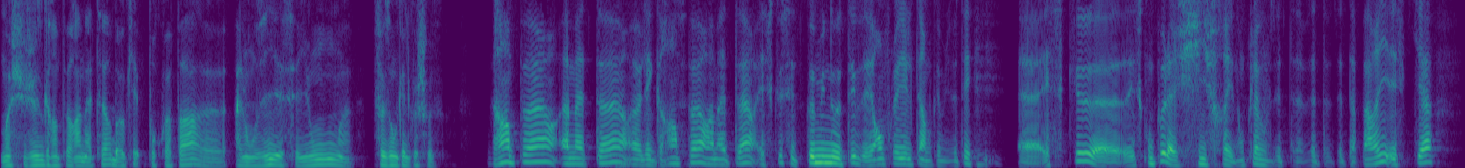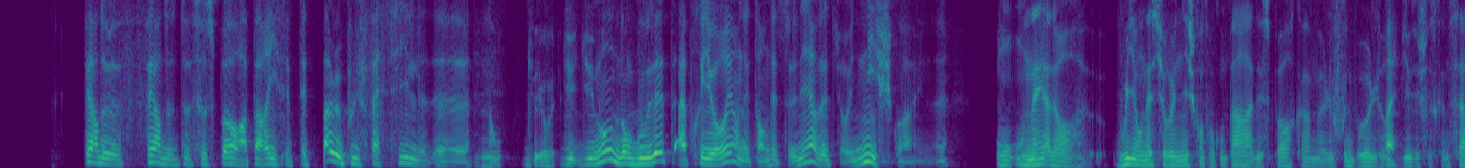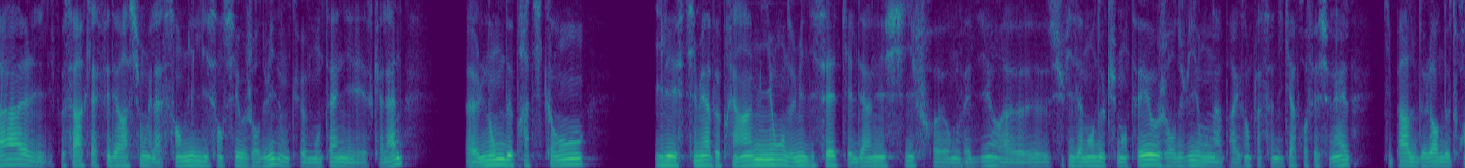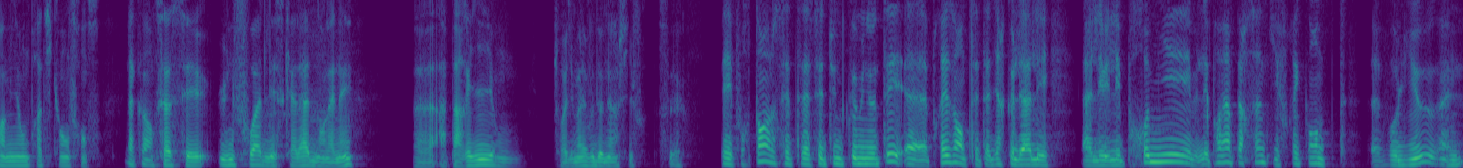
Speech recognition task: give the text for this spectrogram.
moi je suis juste grimpeur amateur, bah, ok, pourquoi pas, euh, allons-y, essayons, euh, faisons quelque chose. Grimpeurs, amateurs, euh, les grimpeurs amateurs, est-ce que cette communauté, vous avez employé le terme communauté, euh, est-ce que euh, est-ce qu'on peut la chiffrer? Donc là, vous êtes, vous êtes- vous êtes à Paris. Est-ce qu'il y a faire de faire de, de ce sport à Paris, c'est peut-être pas le plus facile euh, Non, ouais. du, du monde. Donc vous êtes a priori, on est tenté de se dire, vous êtes sur une niche, quoi. Une- On, on est alors oui, on est sur une niche quand on compare à des sports comme le football, le Ouais. rugby, des choses comme ça. Il faut savoir que la fédération elle a 100 000 licenciés aujourd'hui, donc montagne et escalade. Euh, le nombre de pratiquants, il est estimé à peu près à 1 million en 2017, qui est le dernier chiffre, euh, on va dire, euh, suffisamment documenté. Aujourd'hui, on a par exemple un syndicat professionnel qui parle de l'ordre de 3 millions de pratiquants en France. D'accord. Donc ça, c'est une fois de l'escalade dans l'année. Euh, à Paris, on- j'aurais du mal à vous donner un chiffre. Et pourtant, c'est une communauté euh, présente, c'est-à-dire que là, les, les, les premiers, les premières personnes qui fréquentent vos lieux, Mhm.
